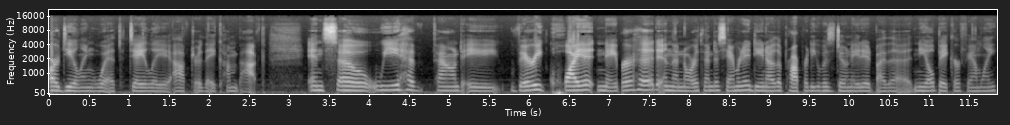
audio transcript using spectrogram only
are dealing with daily after they come back. And so we have found a very quiet neighborhood in the north end of San Bernardino. The property was donated by the Neil Baker family,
